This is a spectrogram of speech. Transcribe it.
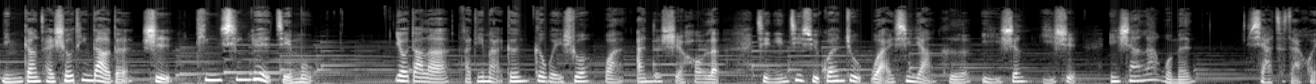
您刚才收听到的是听心悦节目，又到了法蒂玛跟各位说晚安的时候了，请您继续关注我爱信仰和一生一世，伊莎拉，我们下次再会。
